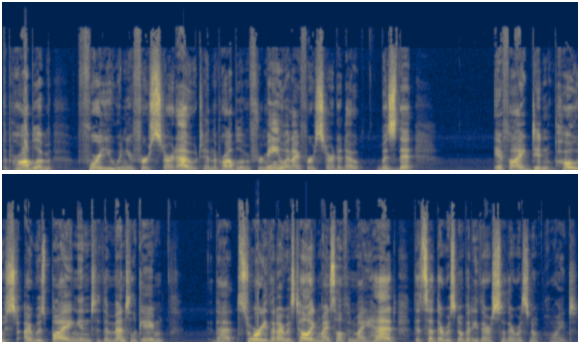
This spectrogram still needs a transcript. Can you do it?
The problem for you when you first start out and the problem for me when i first started out was that if I didn't post, I was buying into the mental game that story that I was telling myself in my head that said there was nobody there, so there was no point.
